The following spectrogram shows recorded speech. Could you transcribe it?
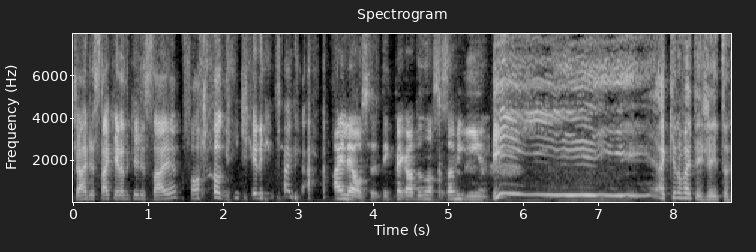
Chargers tá querendo que ele saia, falta alguém querer pagar. Aí, Léo, você tem que pegar dos nossos amiguinhos. Ih, aqui não vai ter jeito.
